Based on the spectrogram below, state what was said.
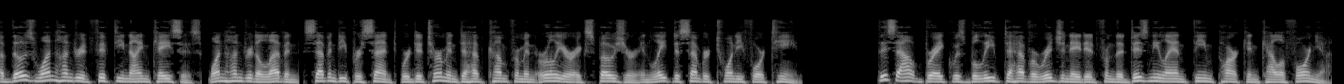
Of those 159 cases, 111 were determined to have come from an earlier exposure in late December 2014. This outbreak was believed to have originated from the Disneyland theme park in California.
